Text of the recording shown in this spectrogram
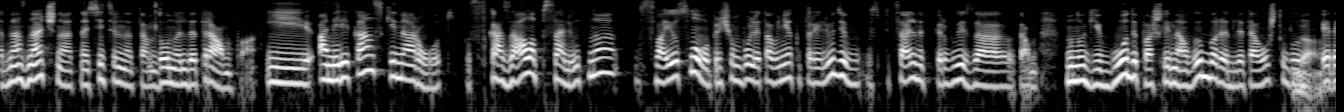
однозначно относительно там Дональда Трампа. И американский народ сказал абсолютно свое слово. Причем, более того, некоторые люди специально впервые за там, многие годы пошли на выборы для того, чтобы да. э-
